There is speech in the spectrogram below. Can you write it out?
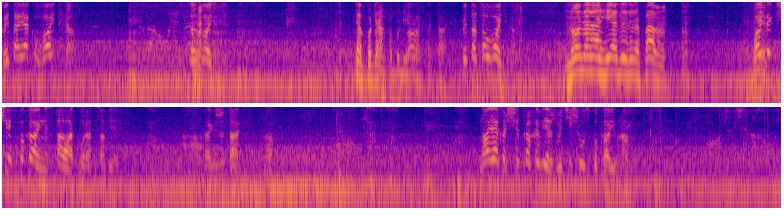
Pyta jak u Wojtka. Co z Wojtkiem? Tam pod rampę podjechał. Tak, tak, tak. Pyta co u Wojtka. No na razie jadę z Rafałem. Wojtek dzisiaj spokojny, spał akurat sobie. Także tak, no. No jakoś się trochę, wiesz, wyciszył, uspokoił, no. No, czyli się zachowuje.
